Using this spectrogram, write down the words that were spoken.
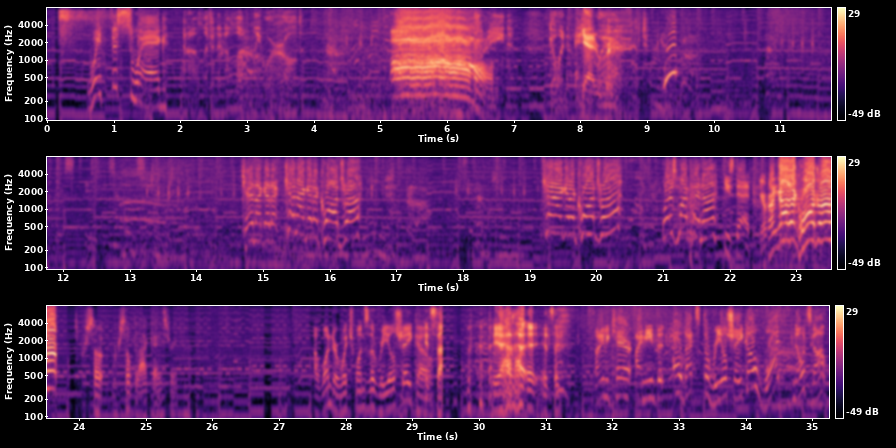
With the swag. And I'm living in a lonely world. Oh! Rain. Going Get anywhere. Quadra? Can I get a quadra? Where's my penna? He's dead. You're gonna get a quadra! We're so we're so black guys right now. I wonder which one's the real Shaco. It's that. yeah, that it's like. I don't even care. I need the. Oh, that's the real Shaco? What? No, it's not.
